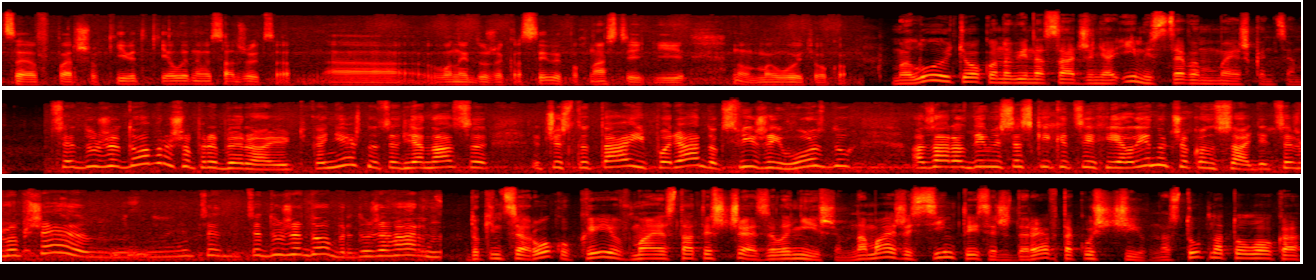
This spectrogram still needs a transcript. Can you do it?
Це вперше в Києві такі ялини висаджуються. Е, Вони дуже красиві, пухнасті і ну, милують око. Милують око нові насадження і місцевим мешканцям. Це дуже добре, що прибирають. Звісно, це для нас чистота і порядок, свіжий воздух. А зараз дивлюся, скільки цих ялиночок он садять. Це ж взагалі це, це дуже добре, дуже гарно. До кінця року Київ має стати ще зеленішим на майже 7 тисяч дерев та кущів. Наступна толока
